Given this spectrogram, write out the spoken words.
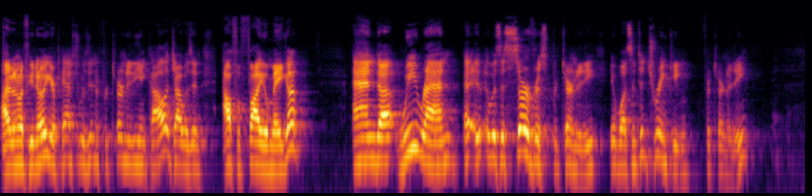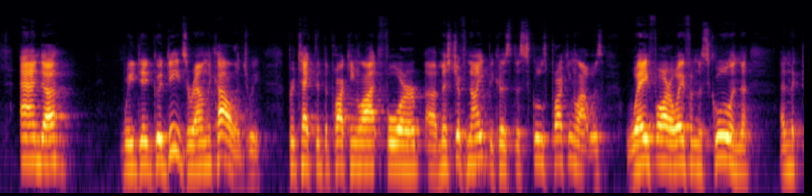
I don't know if you know, your pastor was in a fraternity in college. I was in Alpha Phi Omega. And uh, we ran, uh, it, it was a service fraternity, it wasn't a drinking fraternity. And uh, we did good deeds around the college. We protected the parking lot for uh, mischief night because the school's parking lot was way far away from the school, and the and the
